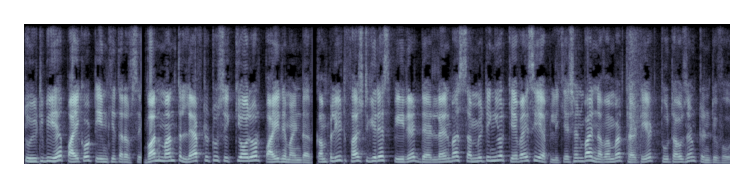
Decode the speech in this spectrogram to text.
ट्वीट भी है पाइको टीम की तरफ़ से। One month left to secure your Pi reminder complete first grace period deadline by submitting your KYC application by November thirty eight two thousand twenty four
